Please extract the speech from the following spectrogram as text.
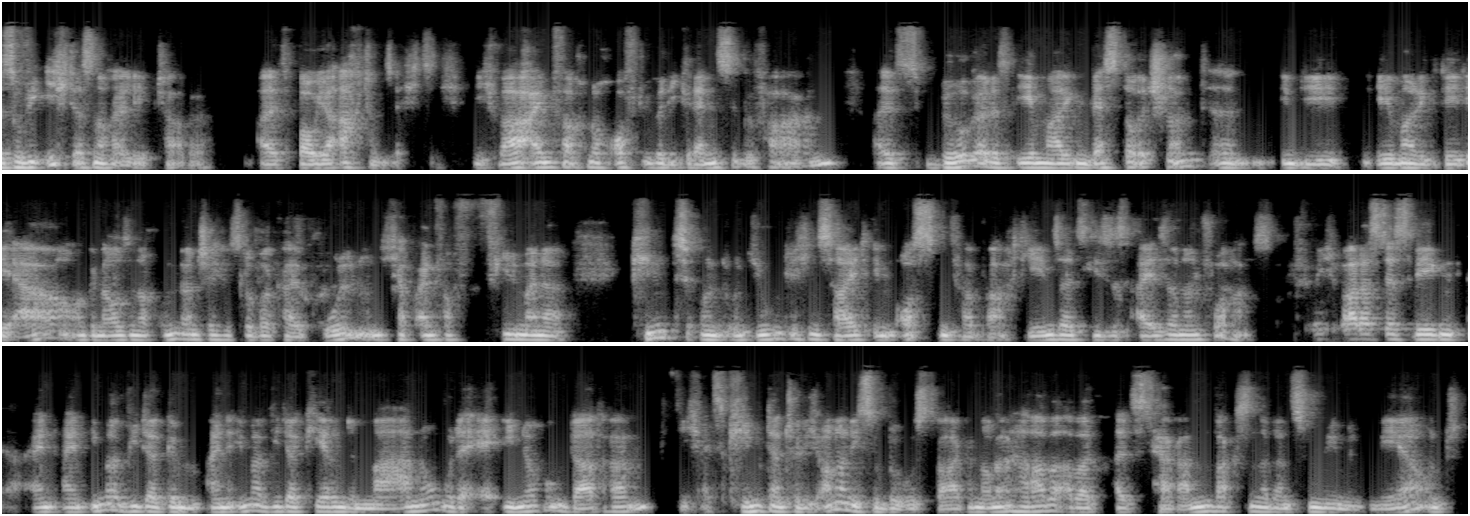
so wie ich das noch erlebt habe. als Baujahr 68. Ich war einfach noch oft über die Grenze gefahren als Bürger des ehemaligen Westdeutschland äh, in die ehemalige DDR und genauso nach Ungarn, Tschechoslowakei, Polen. Und ich habe einfach viel meiner Kind- und, und Jugendlichen-Zeit im Osten verbracht, jenseits dieses eisernen Vorhangs. Für mich war das deswegen ein, ein immer wieder, eine immer wiederkehrende Mahnung oder Erinnerung daran, die ich als Kind natürlich auch noch nicht so bewusst wahrgenommen habe, aber als Heranwachsender dann zunehmend mehr und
